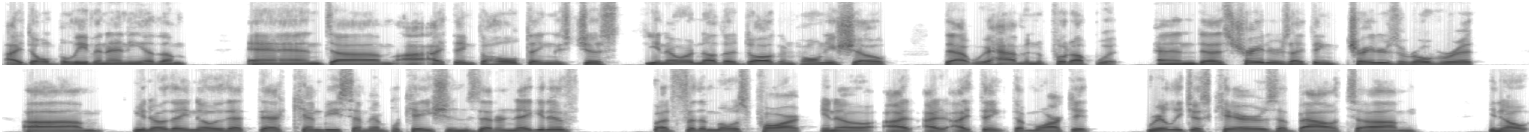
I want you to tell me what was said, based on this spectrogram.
I don't believe in any of them. And um, I, I, think the whole thing is just, you know, another dog and pony show that we're having to put up with. And as traders, I think traders are over it. Um, you know, they know that there can be some implications that are negative, but for the most part, you know, I, I, I think the market really just cares about, um, you know,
